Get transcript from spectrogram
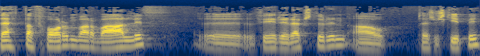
þetta form var valið uh, fyrir reksturinn á þessu skipi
